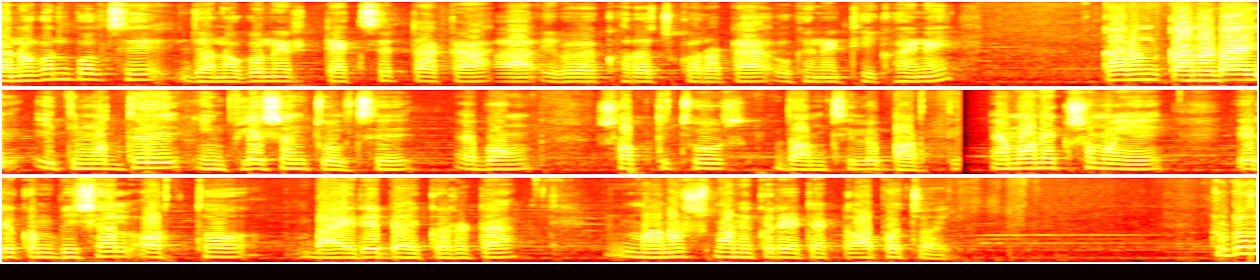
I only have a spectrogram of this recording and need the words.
জনগণ বলছে জনগণের ট্যাক্সের টাকা এভাবে খরচ করাটা ওখানে ঠিক হয় নাই। কারণ কানাডায় ইতিমধ্যে ইনফ্লেশন চলছে এবং সব কিছুর দাম ছিল বাড়তি। এমন এক সময়ে এরকম বিশাল অর্থ বাইরে ব্যয় করাটা মানুষ মনে করে এটা একটা অপচয়। টুডু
